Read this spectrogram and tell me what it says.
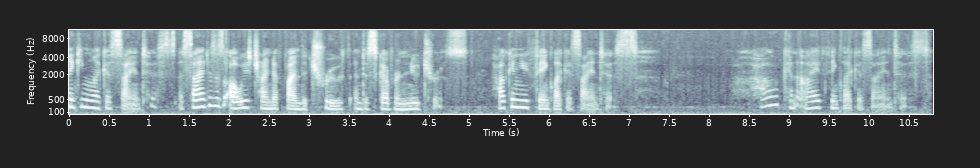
Thinking like a scientist. A scientist is always trying to find the truth and discover new truths. How can you think like a scientist? How can I think like a scientist?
